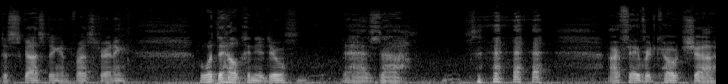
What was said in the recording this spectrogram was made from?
disgusting and frustrating. What the hell can you do? As uh, our favorite coach uh,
